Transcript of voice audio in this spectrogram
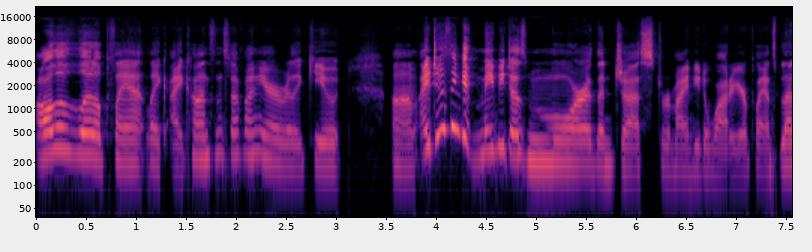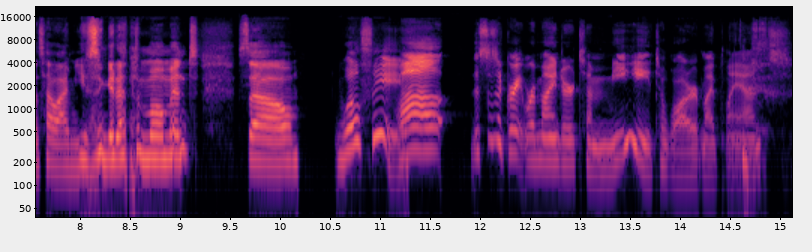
all the little plant like icons and stuff on here are really cute um i do think it maybe does more than just remind you to water your plants but that's how i'm using it at the moment so we'll see well, this is a great reminder to me to water my plants.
